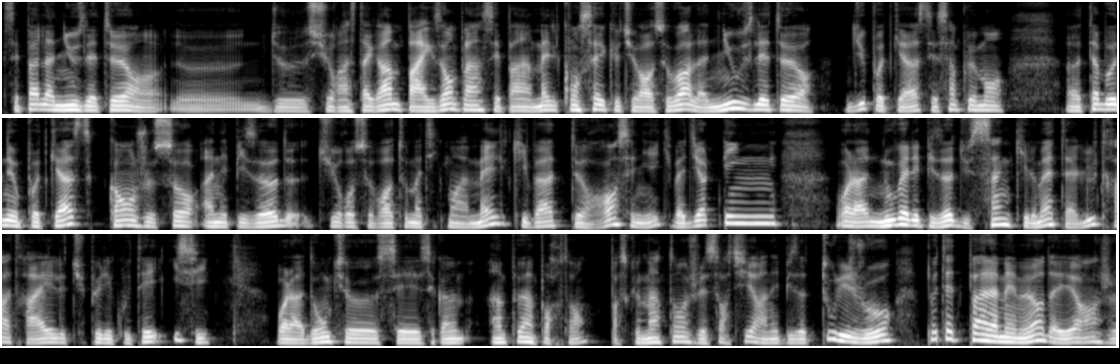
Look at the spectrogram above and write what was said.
c'est pas la newsletter euh, sur Instagram par exemple, hein, c'est pas un mail conseil que tu vas recevoir, la newsletter du podcast, c'est simplement euh, t'abonner au podcast. Quand je sors un épisode, tu recevras automatiquement un mail qui va te renseigner, qui va dire ting, voilà, nouvel épisode du 5 km à l'Ultra Trail, tu peux l'écouter ici. Voilà, donc euh, c'est quand même un peu important parce que maintenant je vais sortir un épisode tous les jours, peut-être pas à la même heure d'ailleurs, hein, je,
